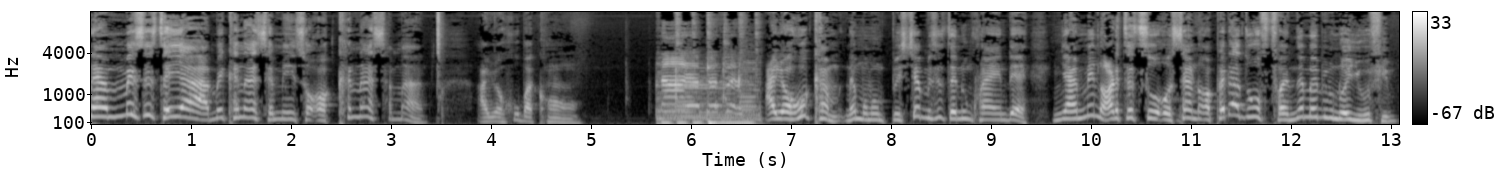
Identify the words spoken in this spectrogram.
na mmesista yi a meka no asɛm yi sɛ ɔka no asɛm a awɛho bakɔn Are your who come? No moment, please, Mrs. Tenum crying there. Yamin or it's so or son or pedal do fun, then maybe know you with him.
